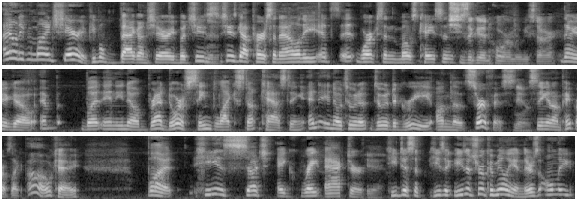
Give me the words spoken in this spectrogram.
I don't even mind Sheri. People bag on Sheri, but she's she's got personality. It's it works in most cases. She's a good horror movie star. There you go. Eh, and- But in you know, Brad Dourif seemed like stunt casting, and you know, to a, to a degree on the surface, Yeah. seeing it on paper, I was like, oh, okay. But he is such a great actor. Yeah. He just he's a he's a true chameleon. There's only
